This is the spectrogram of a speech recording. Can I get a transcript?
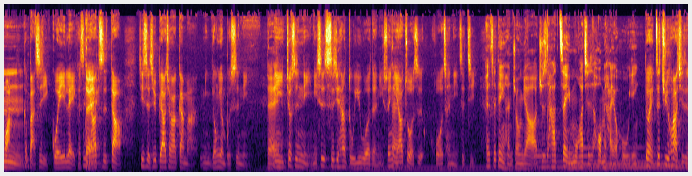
化，嗯、跟把自己归类。可是你要知道，即使去标签化干嘛，你永远不是你。对你就是你，你是世界上独一无二的你，所以你要做的是活成你自己。哎，这电影很重要，就是它这一幕，它其实后面还有呼应。对，这句话其实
